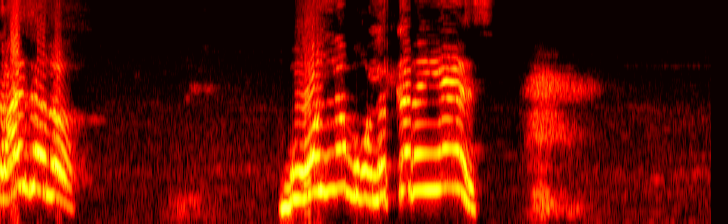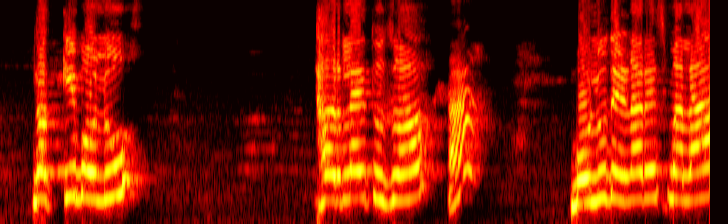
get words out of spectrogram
काय झालं? बोल ना बोलत का नाहीयेस? नक्की बोलू? ठरलंय तुझं? हा? बोलू देणार आहेस मला?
